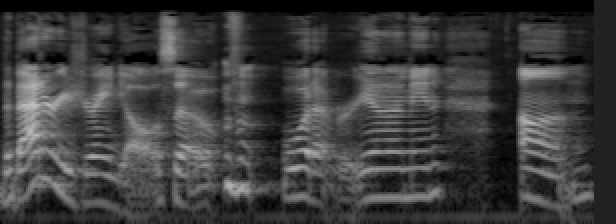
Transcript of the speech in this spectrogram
the battery's drained, y'all, so whatever, you know what I mean? Um,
